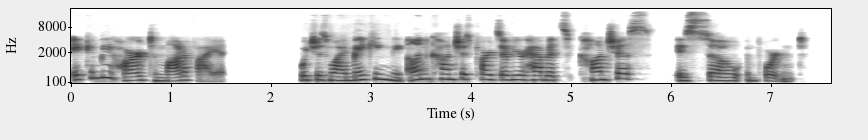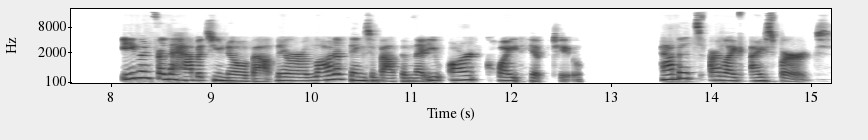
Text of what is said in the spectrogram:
it can be hard to modify it, which is why making the unconscious parts of your habits conscious is so important. Even for the habits you know about, there are a lot of things about them that you aren't quite hip to. Habits are like icebergs.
